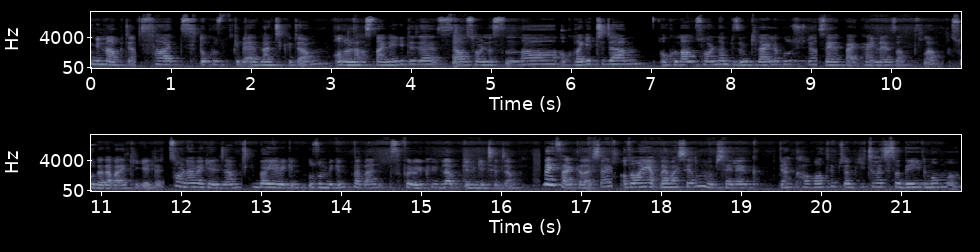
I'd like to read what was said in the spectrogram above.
Bugün ne yapacağım? Saat 9 gibi evden çıkacağım. Onur'la hastaneye gideceğiz. Daha sonrasında okula geçeceğim. Okuldan sonra bizimkilerle buluşacağız. Zeynep Berkay Nevzat'la. Sude de belki gelir. Sonra eve geleceğim. Böyle bir gün, uzun bir gün ve ben sıfır uykuyla bugünü geçireceğim. Neyse arkadaşlar. O zaman yapmaya başlayalım mı? Bir şeyler yani kahvaltı yapacağım. Hiç açsa değilim ama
